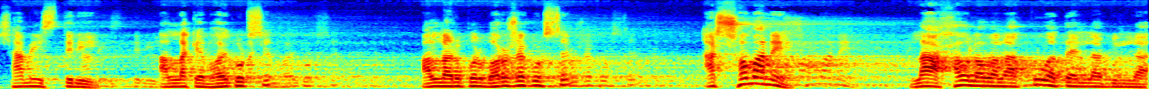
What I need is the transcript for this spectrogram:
স্বামী, স্ত্রী আল্লাহকে ভয় করছেন আল্লাহর উপর ভরসা করছেন আর সমানে লা হাওলা ওয়ালা কুওয়াতা ইল্লা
